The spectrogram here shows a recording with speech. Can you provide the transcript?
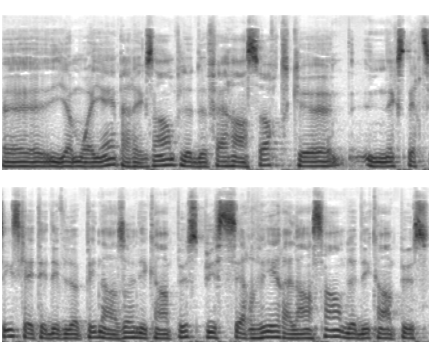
Euh, il y a moyen, par exemple, de faire en sorte qu'une expertise qui a été développée dans un des campus puisse servir à l'ensemble des campus.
